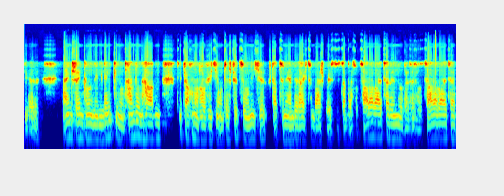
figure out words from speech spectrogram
die äh, Einschränkungen im Denken und Handeln haben, die brauchen dann häufig die Unterstützung. Nicht im stationären Bereich zum Beispiel ist es dann der Sozialarbeiterin oder der Sozialarbeiter,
